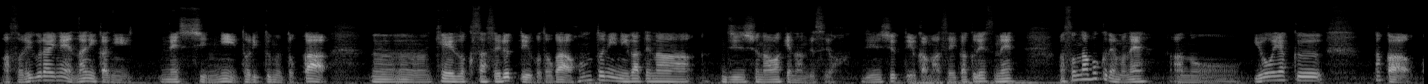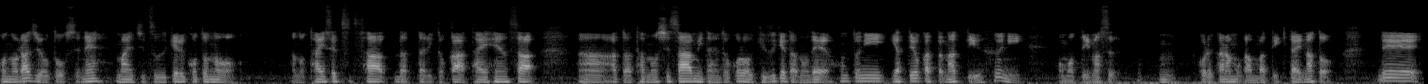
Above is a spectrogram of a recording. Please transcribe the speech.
まあ、それぐらいね、何かに熱心に取り組むとか、うん、継続させるっていうことが本当に苦手な人種なわけなんですよ。人種っていうかまあ性格ですね。まあ、そんな僕でもね、あのー、ようやく、なんかこのラジオを通してね、毎日続けることの、の大切さだったりとか大変さ、ああとは楽しさみたいなところを気づけたので、本当にやってよかったなっていうふうに思っています。うん。これからも頑張っていきたいなと。で、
